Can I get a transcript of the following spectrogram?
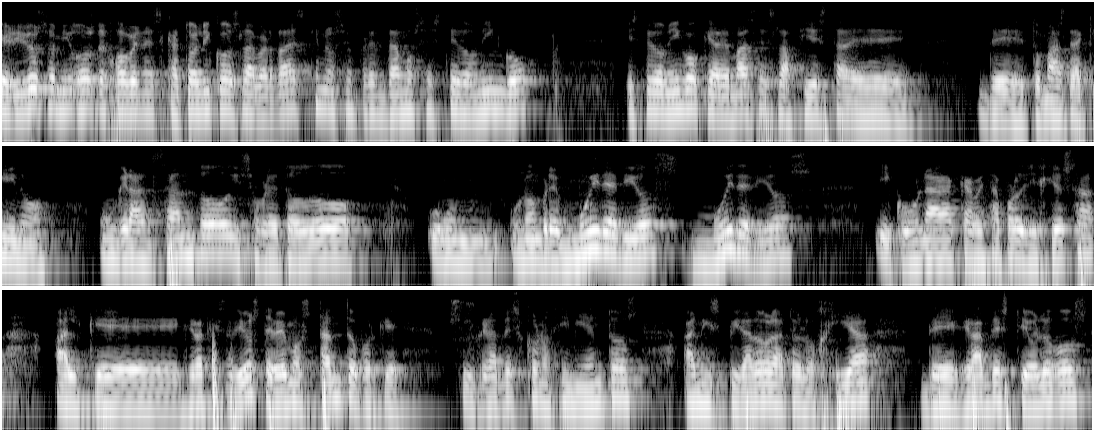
Queridos amigos de jóvenes católicos, la verdad es que nos enfrentamos este domingo, este domingo que además es la fiesta de, Tomás de Aquino, un gran santo y sobre todo un, hombre muy de Dios, muy de Dios y con una cabeza prodigiosa al que, gracias a Dios, debemos tanto porque sus grandes conocimientos han inspirado la teología de grandes teólogos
